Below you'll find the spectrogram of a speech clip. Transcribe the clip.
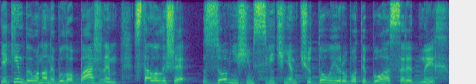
яким би воно не було бажаним, стало лише зовнішнім свідченням чудової роботи Бога серед них.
